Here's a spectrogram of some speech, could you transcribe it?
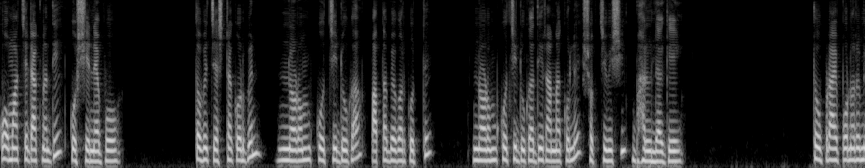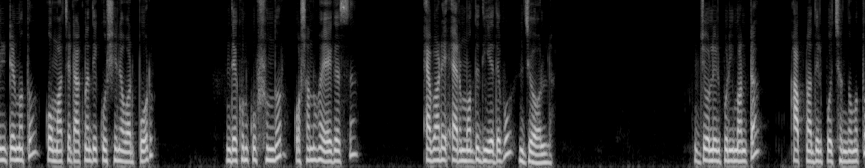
কম আঁচে ডাকনা দিয়ে কষিয়ে নেব। তবে চেষ্টা করবেন নরম কচি ডোগা, পাতা ব্যবহার করতে নরম কচি ডোগা দিয়ে রান্না করলে সবচেয়ে বেশি ভালো লাগে। তো প্রায় পনেরো মিনিটের মতো কম আঁচে ডাকনা দিয়ে কষিয়ে নেওয়ার পর দেখুন খুব সুন্দর কষানো হয়ে গেছে। এবারে এর মধ্যে দিয়ে দেব জল। জলের পরিমাণটা আপনাদের পছন্দ মতো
